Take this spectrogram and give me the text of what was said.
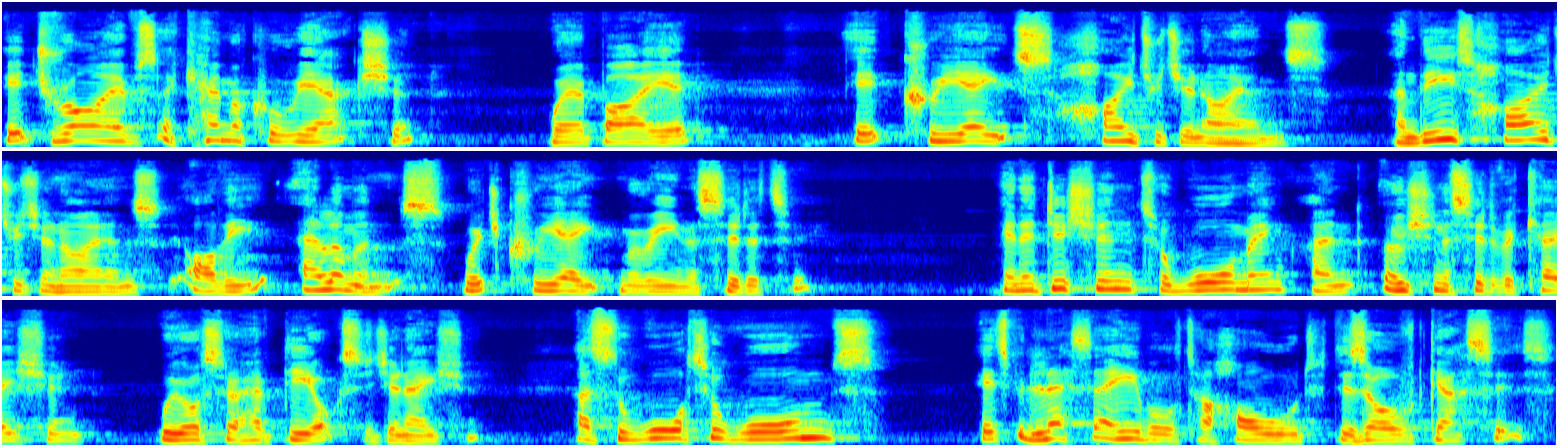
it drives a chemical reaction whereby it, it creates hydrogen ions. And these hydrogen ions are the elements which create marine acidity. In addition to warming and ocean acidification, we also have deoxygenation. As the water warms, it's less able to hold dissolved gases,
